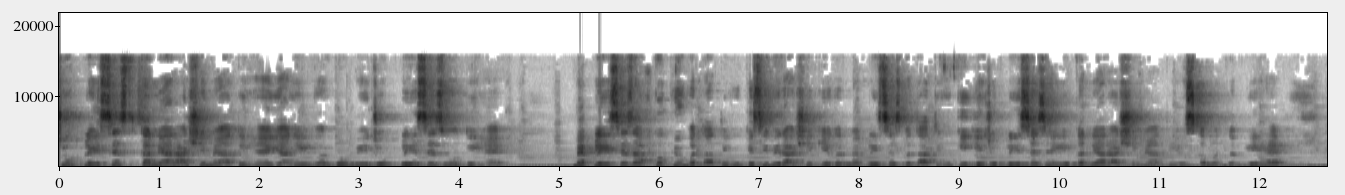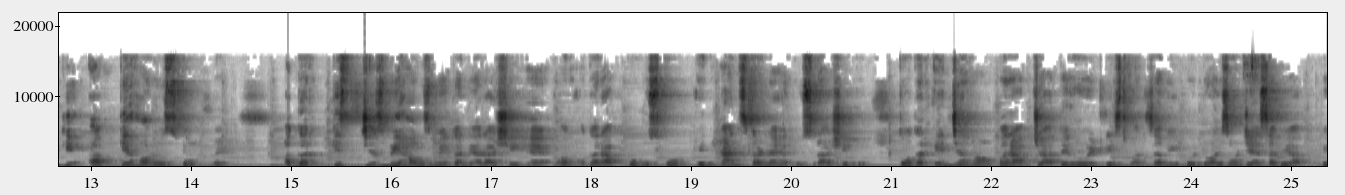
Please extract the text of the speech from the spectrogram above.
जो प्लेसेस कन्या राशि में आती हैं, यानी वर्गों में जो प्लेसेस होती हैं मैं प्लेसेस आपको क्यों बताती हूँ? किसी भी राशि की अगर मैं प्लेसेस बताती हूँ कि ये जो प्लेसेस हैं, ये कन्या राशि में आती है, उसका मतलब ये है कि आपके हॉरोस्कोप में अगर किस, जिस भी हाउस में कन्या राशि है और अगर आपको उसको इन्हेंस करना है उस राशि को तो अगर इन जगहों पर आप जाते हो at least once a week और टॉयज और जैसा भी आपके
